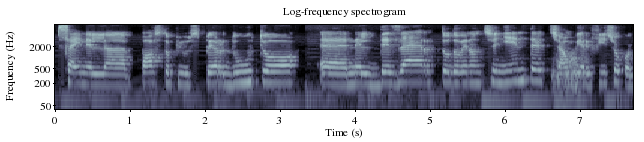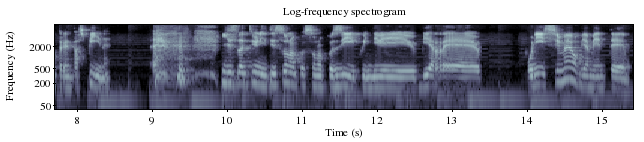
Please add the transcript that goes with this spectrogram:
sei nel posto più sperduto, eh, nel deserto dove non c'è niente, c'è un birrificio con 30 spine. Gli Stati Uniti sono, sono così, quindi birre buonissime, ovviamente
